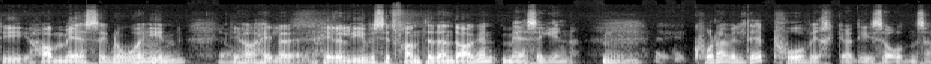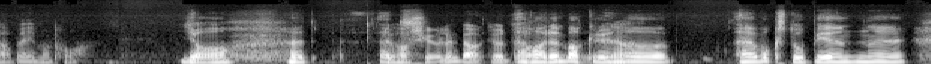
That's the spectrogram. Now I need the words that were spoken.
de har med seg noe inn. ja. De har hele, hele livet sitt fram til den dagen med seg inn. Mm. Hvordan vil det påvirke deres ordensarbeid, mon tro? Ja, et, Du har sjøl en bakgrunn? jeg har en bakgrunn, og jeg vokste opp i en uh,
